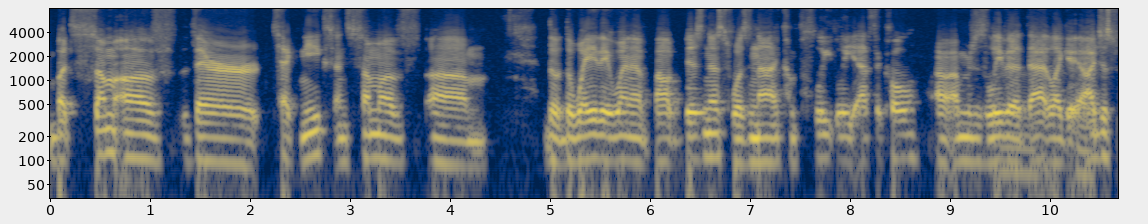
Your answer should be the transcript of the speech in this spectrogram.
but some of their techniques and some of um, the, the way they went about business was not completely ethical. Uh, i'm just leave it at that. Like i just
